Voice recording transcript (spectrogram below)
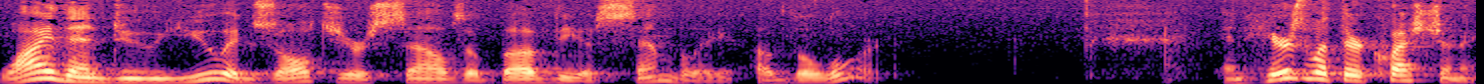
Why then do you exalt yourselves above the assembly of the Lord? And here's what they're questioning.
